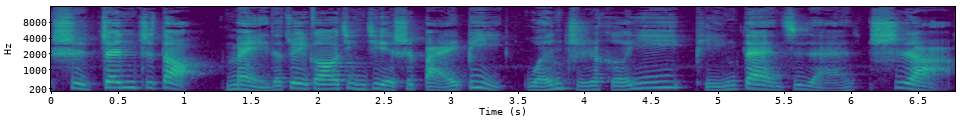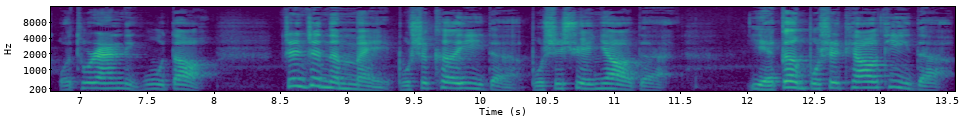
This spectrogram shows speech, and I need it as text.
是真之道，美的最高境界是白壁，文质合一，平淡自然。”是啊，我突然领悟到，真正的美不是刻意的，不是炫耀的，也更不是挑剔的。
